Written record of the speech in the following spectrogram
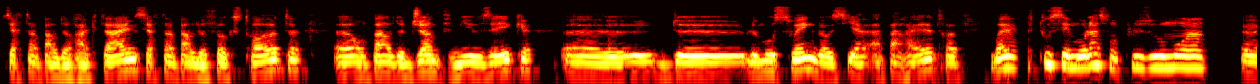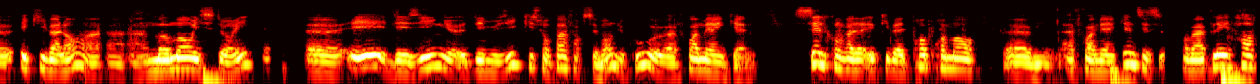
certains parlent de ragtime, certains parlent de foxtrot, euh, on parle de jump music, euh, de le mot swing va aussi apparaître. Bref, tous ces mots-là sont plus ou moins euh, équivalents à, à, un moment historique euh, et désigne des musiques qui sont pas forcément du coup euh, afro-américaines. Celle qu'on va, qui va être proprement euh, afro-américaine, c'est ce qu'on va appeler hot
